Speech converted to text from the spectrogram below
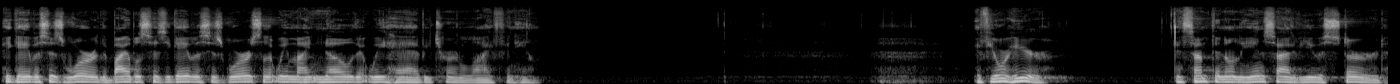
He gave us His Word. The Bible says He gave us His Word so that we might know that we have eternal life in Him. If you're here and something on the inside of you is stirred,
